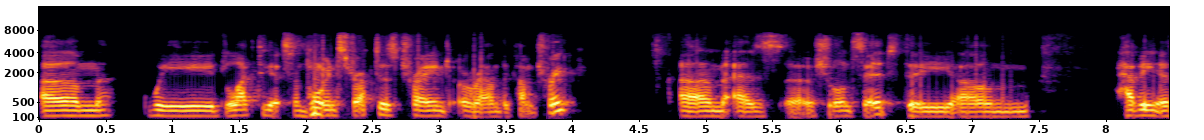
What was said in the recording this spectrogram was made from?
Um, we'd like to get some more instructors trained around the country. Um, as uh, Shawn said, the having a,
